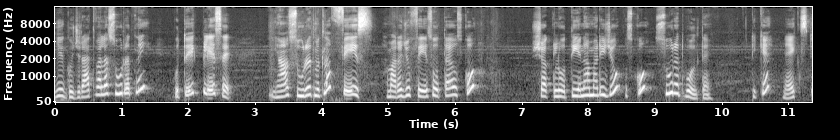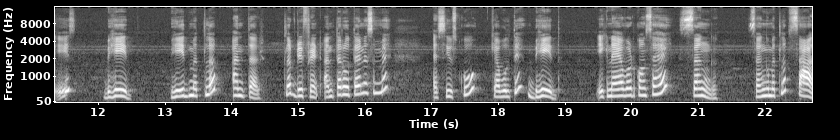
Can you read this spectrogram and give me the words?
ये गुजरात वाला सूरत नहीं, वो तो एक प्लेस है। यहाँ सूरत मतलब फेस हमारा जो फेस होता है उसको शक्ल होती है ना हमारी जो, उसको सूरत बोलते हैं। ठीक है? नेक्स्ट इज़ भेद। भेद मतलब अंतर मतलब डिफरेंट अंतर होता है ना सब में? ऐसे उसको क्या बोलते हैं? भेद. एक नया वर्ड कौन सा है? संग. संग मतलब साथ.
